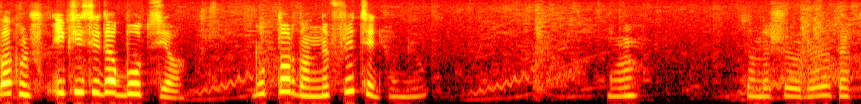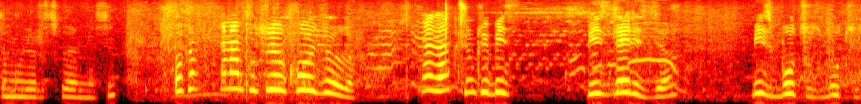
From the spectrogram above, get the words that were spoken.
Bakın şu ikisi de bot ya. Botlardan nefret ediyorum ya. Sen de şöyle bekleme uyarısı vermesin. Bakın hemen pusuyu koyuyorlar. Neden? Çünkü biz bizleriz ya. Biz botuz botuz.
